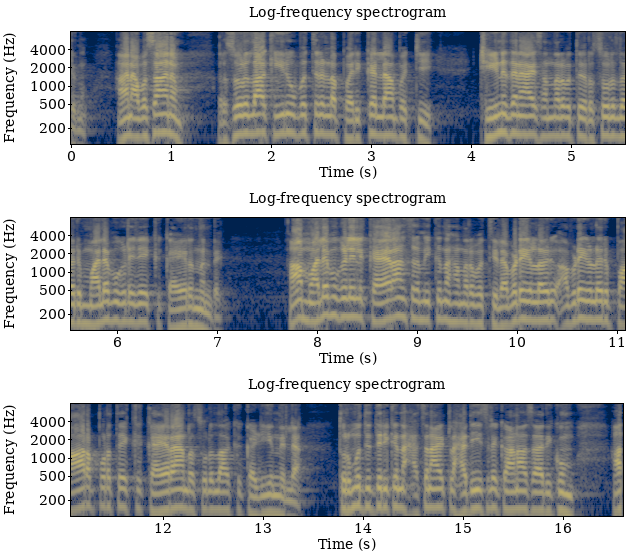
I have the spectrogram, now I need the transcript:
ആയിരുന്നു അങ്ങനെ അവസാനം റസൂലുള്ളാക്ക് ഈ രൂപത്തിലുള്ള പരിക്കെല്ലാം പറ്റി ക്ഷീണിതനായ സന്ദർഭത്തിൽ റസൂലുള്ള ഒരു മലമുകളിലേക്ക് കയറുന്നുണ്ട്. ആ മലമുകളിൽ കയറാൻ ശ്രമിക്കുന്ന സന്ദർഭത്തിൽ അവിടെയുള്ള ഒരു അവിടെയുള്ള ഒരു പാറപ്പുറത്തേക്ക് കയറാൻ റസൂലുള്ളാക്ക് കഴിയുന്നില്ല. തുറമുത്തിരിക്കുന്ന ഹസനായിട്ടുള്ള ഹദീസിൽ കാണാൻ സാധിക്കും. ആ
